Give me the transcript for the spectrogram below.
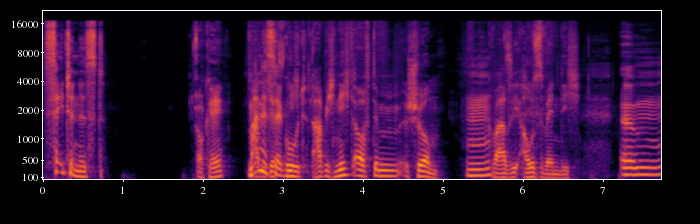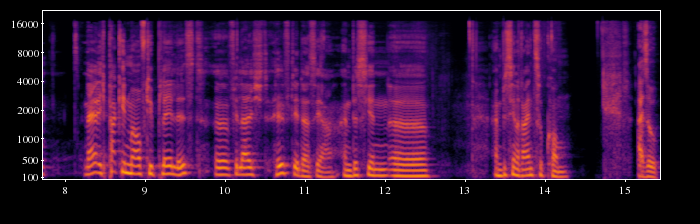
Satanist. Okay. Mann, ist jetzt gut. Habe ich nicht auf dem Schirm. Quasi auswendig. Ähm, naja, ich packe ihn mal auf die Playlist. Äh, vielleicht hilft dir das ja, ein bisschen, äh, ein bisschen reinzukommen. Also,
